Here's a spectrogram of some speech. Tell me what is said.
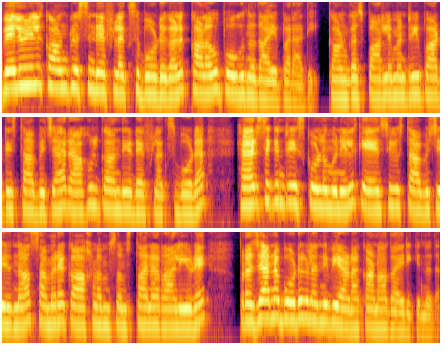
വേലൂരിൽ കോൺഗ്രസിന്റെ ഫ്ലക്സ് ബോർഡുകൾ കളവ് പോകുന്നതായി പരാതി. കോൺഗ്രസ് പാർലമെന്ററി പാർട്ടി സ്ഥാപിച്ച രാഹുൽ ഗാന്ധിയുടെ ഫ്ലക്സ് ബോർഡ് ഹയർ സെക്കൻഡറി സ്കൂളിന് മുന്നിൽ കെ എസ് യു സ്ഥാപിച്ചിരുന്ന സമരകാഹളം സംസ്ഥാന റാലിയുടെ പ്രചാരണ ബോർഡുകൾ എന്നിവയാണ് കാണാതായിരിക്കുന്നത്.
